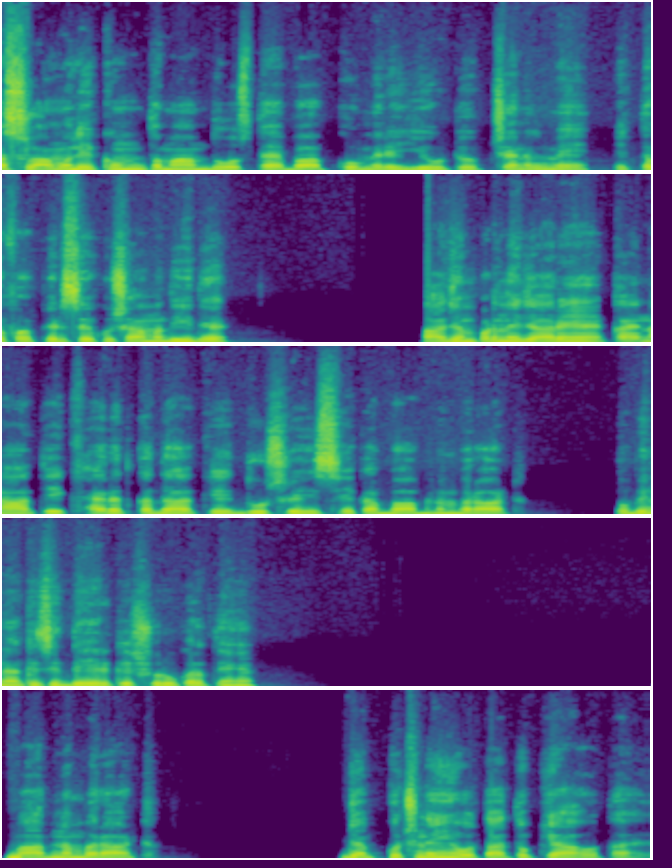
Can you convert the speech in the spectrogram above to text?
السلام علیکم، تمام دوست احباب کو میرے یوٹیوب چینل میں ایک دفعہ پھر سے خوش آمدید ہے۔ آج ہم پڑھنے جا رہے ہیں کائنات ایک حیرت قدا کے دوسرے حصے کا باب نمبر آٹھ۔ تو بنا کسی دیر کے شروع کرتے ہیں۔ باب نمبر آٹھ۔ جب کچھ نہیں ہوتا تو کیا ہوتا ہے؟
